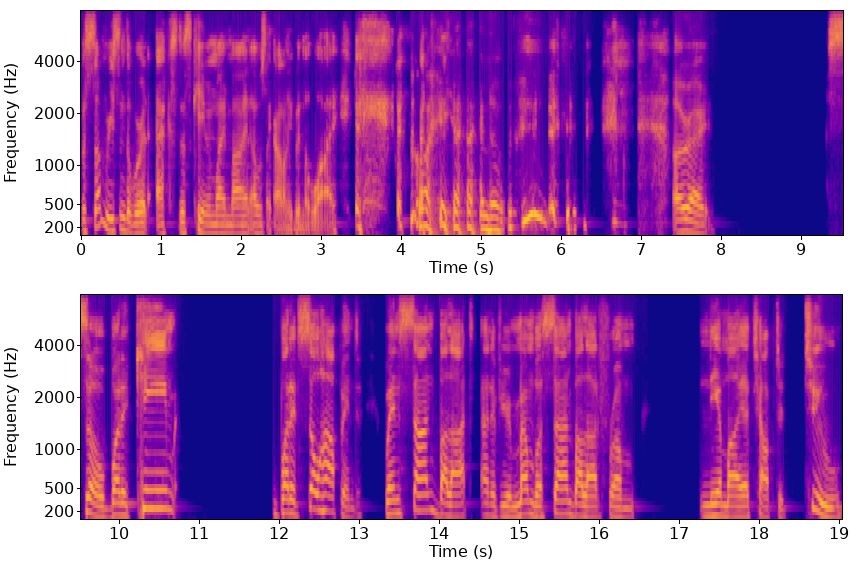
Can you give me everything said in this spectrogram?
For some reason, the word Exodus came in my mind. I was like, I don't even know why. Oh, yeah, I know. All right. So, but it came, but it so happened when Sanballat, and if you remember Sanballat from Nehemiah chapter 2,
